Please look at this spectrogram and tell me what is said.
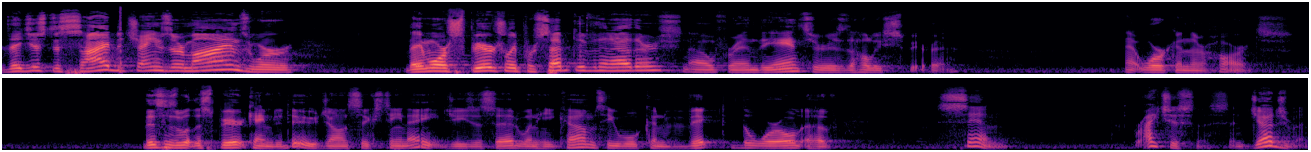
Did they just decide to change their minds? Were they more spiritually perceptive than others? No, friend. The answer is the Holy Spirit at work in their hearts. This is what the Spirit came to do. John 16, 8. Jesus said, When He comes, He will convict the world of sin, righteousness, and judgment.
